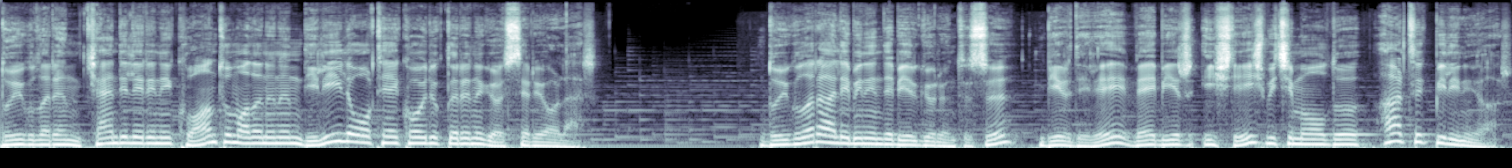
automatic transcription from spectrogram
duyguların kendilerini kuantum alanının diliyle ortaya koyduklarını gösteriyorlar. Duygular aleminin de bir görüntüsü, bir dili ve bir işleyiş biçimi olduğu artık biliniyor.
